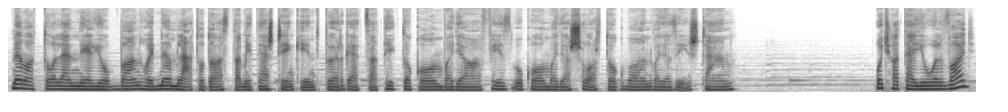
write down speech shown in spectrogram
Nem attól lennél jobban, hogy nem látod azt, amit esténként pörgetsz a TikTokon, vagy a Facebookon, vagy a sortokban, vagy az Instán. Hogyha te jól vagy,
